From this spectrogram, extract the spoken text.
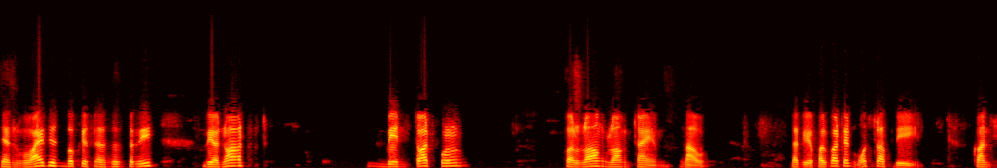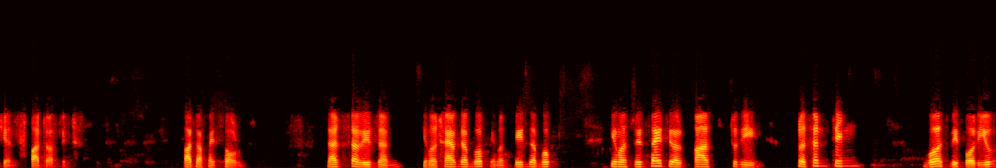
Then why this book is necessary? We have not been thoughtful for a long, long time now that we have forgotten most of the conscience part of it, part of my soul. That's the reason you must have the book, you must read the book, you must recite your past to the presenting verse before you,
